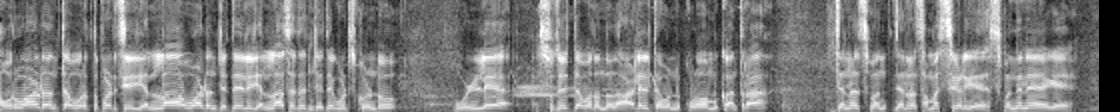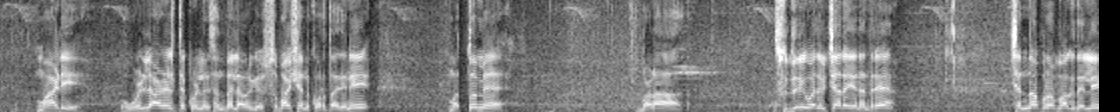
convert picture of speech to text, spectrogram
ಅವ್ರ ವಾರ್ಡ್ ಅಂತ ಹೊರತುಪಡಿಸಿ ಎಲ್ಲ ವಾರ್ಡನ್ ಜೊತೆಯಲ್ಲಿ ಎಲ್ಲ ಸದಸ್ಯರ ಜೊತೆಗೂಡಿಸ್ಕೊಂಡು ಒಳ್ಳೆಯ ಸುಸಜ್ಜಿತವಾದ ಒಂದು ಆಡಳಿತವನ್ನು ಕೊಡುವ ಮುಖಾಂತರ ಜನರ ಸ್ಪಂದ, ಜನರ ಸಮಸ್ಯೆಗಳಿಗೆ ಸ್ಪಂದನೆಗೆ ಮಾಡಿ ಒಳ್ಳೆ ಆಡಳಿತ ಕೊಡಲಿನ ಸಂದರ್ಭದಲ್ಲಿ ಅವರಿಗೆ ಶುಭಾಶಯನ್ನು ಕೋರ್ತಾ ಇದ್ದೀನಿ. ಮತ್ತೊಮ್ಮೆ ಭಾಳ ಸುದೀರ್ಘವಾದ ವಿಚಾರ ಏನಂದರೆ, ಚಂದಾಪುರ ಭಾಗದಲ್ಲಿ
